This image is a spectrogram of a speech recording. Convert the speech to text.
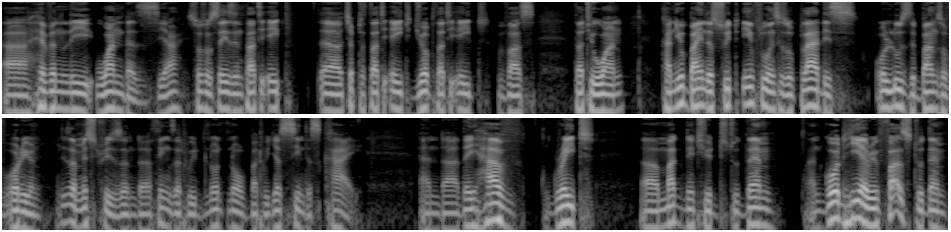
are heavenly wonders. Yeah. It also says in 38 uh, chapter 38, Job 38, verse 31. Can you bind the sweet influences of Pleiades or lose the bands of Orion? These are mysteries and uh, things that we do not know, but we just see in the sky. And uh, they have great uh, magnitude to them. And God here refers to them.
